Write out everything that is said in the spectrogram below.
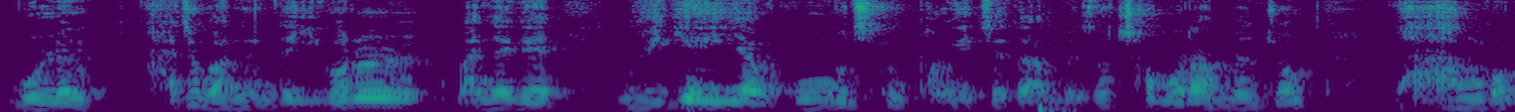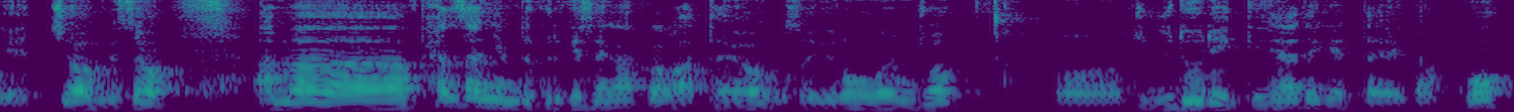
몰래 가져갔는데 이거를 만약에 위계에 의한 공무집행 방해죄다 하면서 처벌하면 좀 과한 거겠죠. 그래서 아마 판사님도 그렇게 생각할 것 같아요. 그래서 이런 건 좀 어, 좀 유도리 있게 해야 되겠다 해갖고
